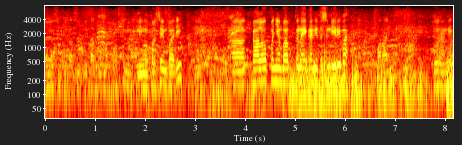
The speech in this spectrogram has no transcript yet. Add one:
Eh, sekitar sekitar 5 persen. 5 persen, Pak di. Uh, kalau penyebab kenaikan itu sendiri, Pak? Parahnya kurang. Nih.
